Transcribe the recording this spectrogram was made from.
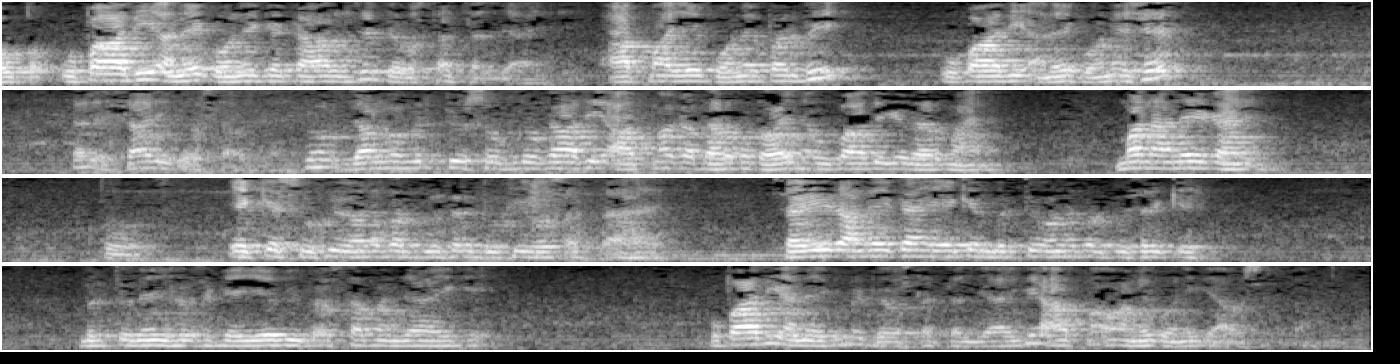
और उपाधि अनेक होने के कारण से व्यवस्था चल जाएगी। आत्मा एक होने पर भी उपाधि अनेक होने से चले, सारी व्यवस्था हो जाएगी। क्यों? जन्म, मृत्यु, सुख, दुख आदि आत्मा का धर्म तो है ना, उपाधि के धर्म है। मन अनेक है। तो एक के सुखी होने पर दूसरे दुखी हो सकता है। शरीर अनेक है एक के मृत्यु होने पर दूसरे के मृत्यु नहीं हो सके, ये भी व्यवस्था बन जाएगी। उपाधि अनेक में व्यवस्था चल जाएगी, आत्मा अनेक होने की आवश्यकता नहीं है।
